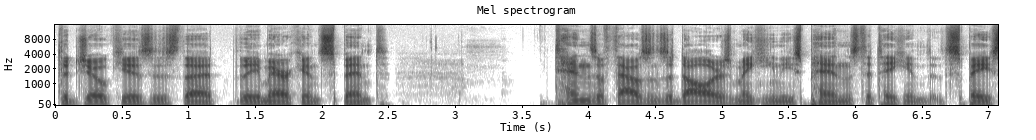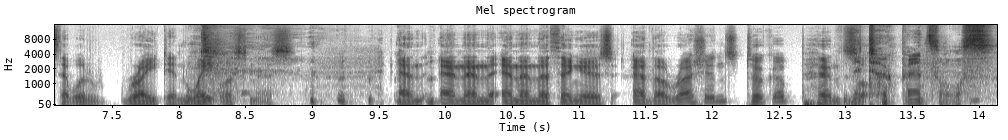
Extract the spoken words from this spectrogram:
the joke is is that the Americans spent tens of thousands of dollars making these pens to take into space that would write in weightlessness. and and then and then the thing is, and the Russians took a pencil. they took pencils.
